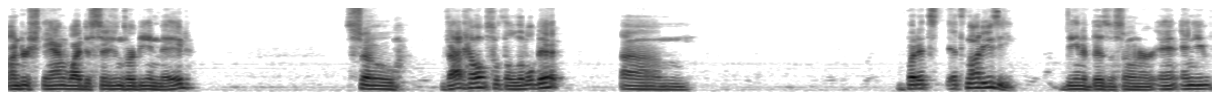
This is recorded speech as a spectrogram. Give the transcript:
understand why decisions are being made. So that helps with a little bit, um, but it's it's not easy being a business owner, and and you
